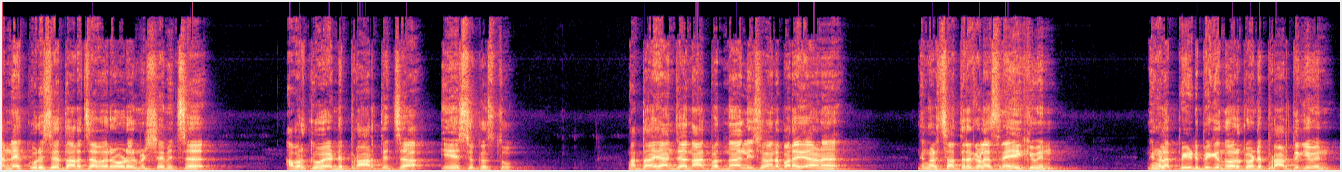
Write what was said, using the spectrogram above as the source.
തന്നെ കുരിശിൽ തറച്ചവരോടും ക്ഷമിച്ച് അവർക്ക് വേണ്ടി പ്രാർത്ഥിച്ച യേശു ക്രിസ്തു മത്തായ അഞ്ച് നാൽപ്പത്തിനാല് ഈശോ അങ്ങനെ പറയുകയാണ് നിങ്ങൾ ശത്രുക്കളെ സ്നേഹിക്കുവിൻ നിങ്ങളെ പീഡിപ്പിക്കുന്നവർക്ക് വേണ്ടി പ്രാർത്ഥിക്കുവിൻ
